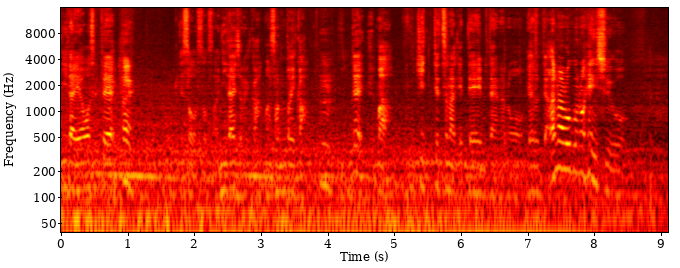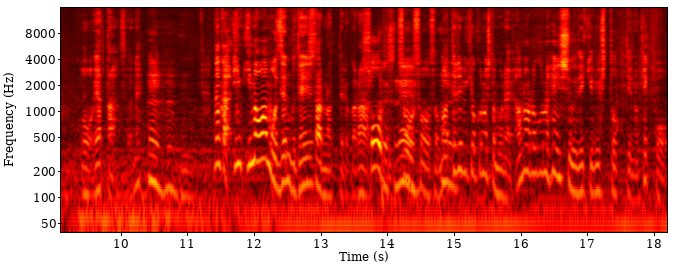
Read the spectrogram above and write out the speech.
う2台合わせてはい。でそうそうそう2台じゃないか、まあ、3台か。うん。でまあ切ってつなげてみたいなのをやるってアナログの編集ををやったんですよね、うんうん。なんかい今はもう全部デジタルになってるからそうですね。そうそうそう。まあ、うん。テレビ局の人もねアナログの編集できる人っていうのは結構、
